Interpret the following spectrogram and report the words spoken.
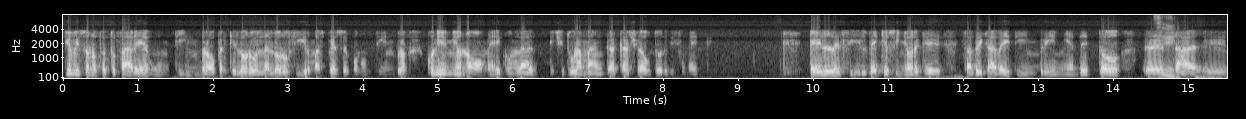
io mi sono fatto fare un timbro, perché loro, la loro firma spesso è con un timbro, con il mio nome e con la dicitura mangaka, cioè autore di fumetti. E il, il, vecchio signore che fabbricava i timbri mi ha detto, eh, sì. sa, eh,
